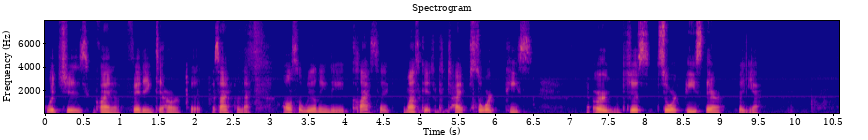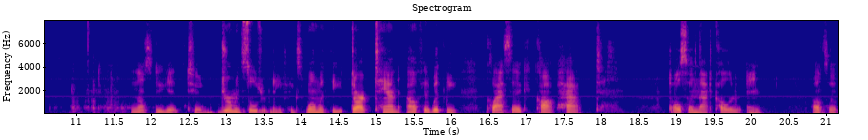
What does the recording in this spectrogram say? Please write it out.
which is kind of fitting to her, but aside from that, also wielding the classic musket type sword piece or just sword piece there, but yeah. And also do get two German soldier minifigs, one with the dark tan outfit with the classic cop hat, also in that color, and also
